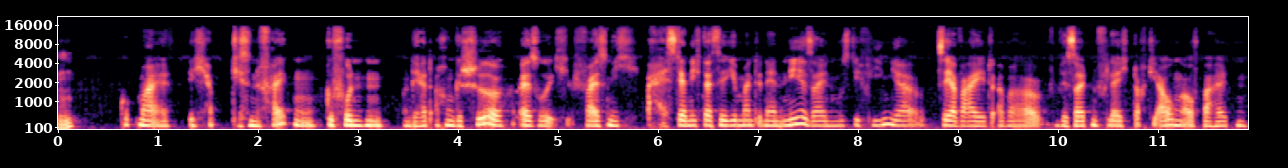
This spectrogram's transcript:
Hm? Guck mal, ich habe diesen Falken gefunden und der hat auch ein Geschirr. Also ich weiß nicht, heißt ja nicht, dass hier jemand in der Nähe sein muss. Die fliegen ja sehr weit, aber wir sollten vielleicht doch die Augen aufbehalten.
